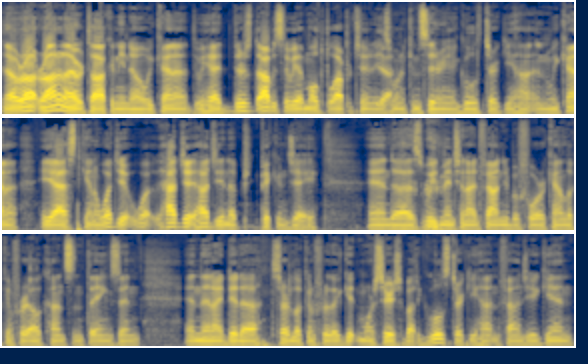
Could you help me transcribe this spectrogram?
Now, Ron, Ron and I were talking. You know, we kind of we had there's obviously we had multiple opportunities Yeah. when considering a Gould's turkey hunt, and we kind of he asked kind of what you what how'd you how'd you end up picking Jay, and uh, as we'd mentioned, I'd found you before, kind of looking for elk hunts and things, and and then I did a started looking for the getting more serious about a Gould's turkey hunt, and found you again.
